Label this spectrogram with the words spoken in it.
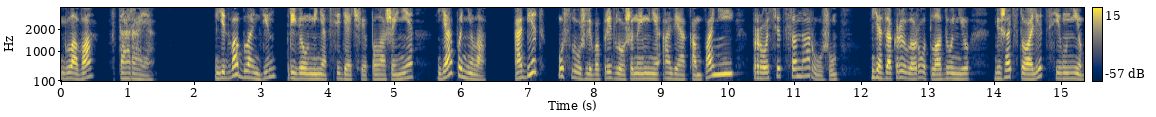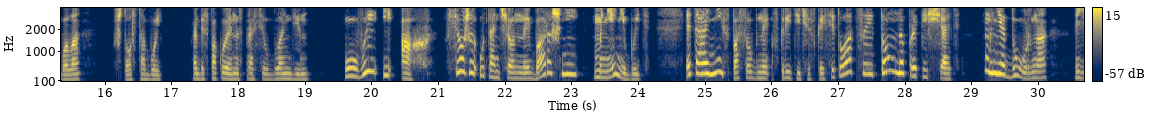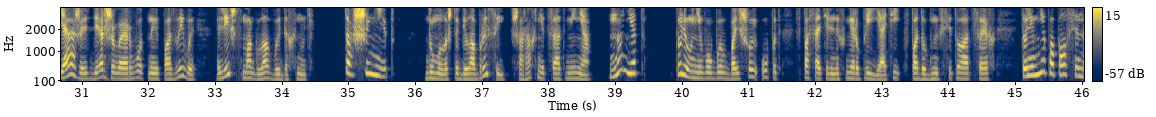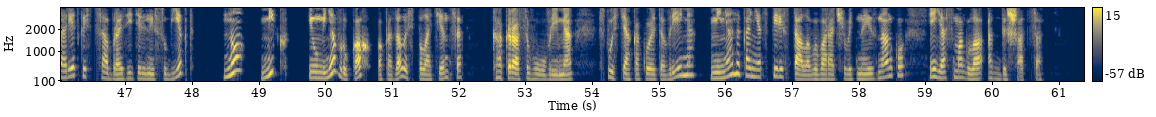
Глава вторая. Едва блондин привел меня в сидячее положение, я поняла. Обед, услужливо предложенный мне авиакомпанией, просится наружу. Я закрыла рот ладонью, бежать в туалет сил не было. «Что с тобой?» — обеспокоенно спросил блондин. «Увы и ах, все же утонченной барышней мне не быть. Это они способны в критической ситуации томно пропищать. Мне дурно. Я же, сдерживая рвотные позывы, лишь смогла выдохнуть. Тошнит. Думала, что белобрысый шарахнется от меня. Но нет. То ли у него был большой опыт спасательных мероприятий в подобных ситуациях, то ли мне попался на редкость сообразительный субъект, но миг, и у меня в руках оказалось полотенце. Как раз вовремя. Спустя какое-то время меня, наконец, перестало выворачивать наизнанку, и я смогла отдышаться.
